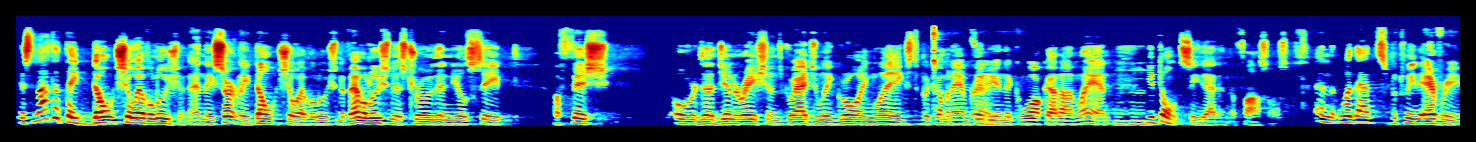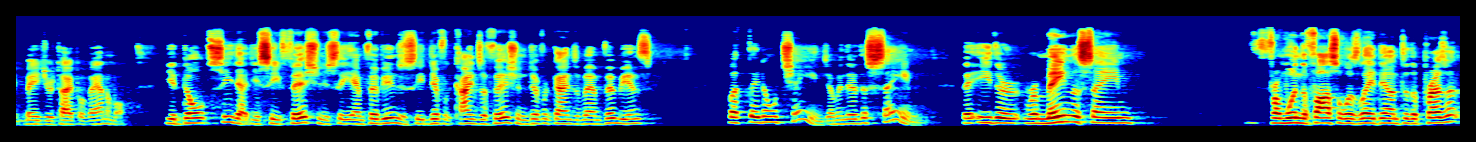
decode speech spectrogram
it's not that they don't show evolution, and they certainly don't show evolution. If evolution is true, then you'll see a fish over the generations gradually growing legs to become an amphibian that can walk out on land. Mm-hmm. You don't see that in the fossils. And well, that's between every major type of animal. You don't see that. You see fish and you see amphibians, you see different kinds of fish and different kinds of amphibians, but they don't change. I mean, they're the same. They either remain the same from when the fossil was laid down to the present,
